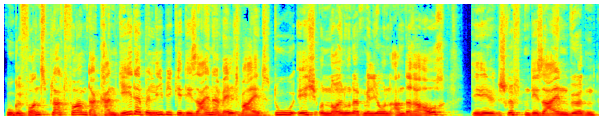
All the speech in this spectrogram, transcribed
Google Fonts Plattform, da kann jeder beliebige Designer weltweit, du, ich und 900 Millionen andere auch, die Schriften designen würden,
